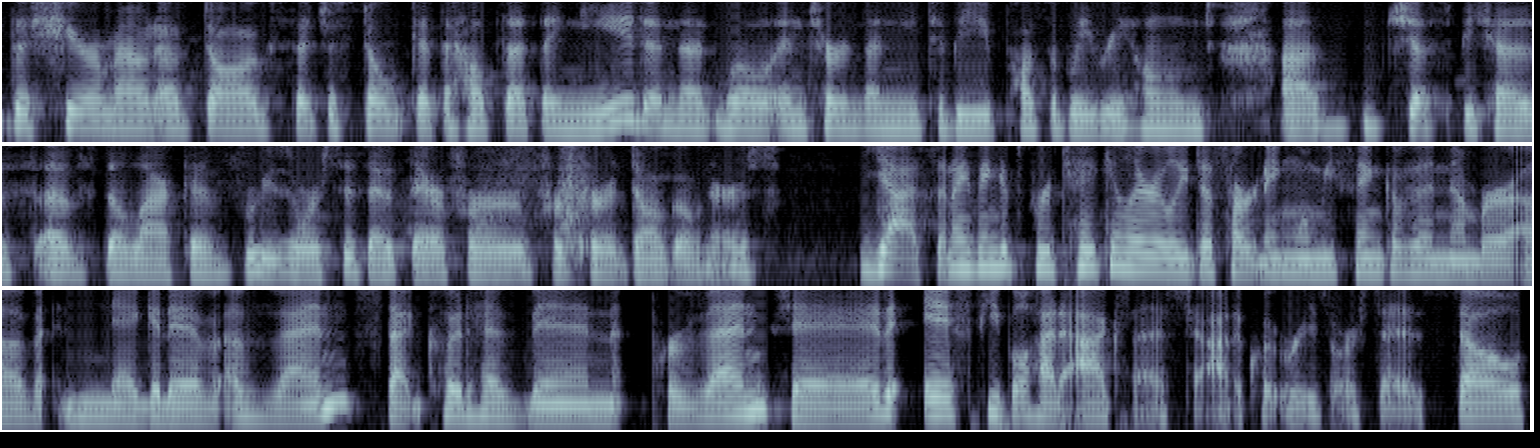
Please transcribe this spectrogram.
the sheer amount of dogs that just don't get the help that they need and that will in turn then need to be possibly rehomed uh, just because of the lack of resources out there for for current dog owners Yes. And I think it's particularly disheartening when we think of the number of negative events that could have been prevented if people had access to adequate resources. So,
